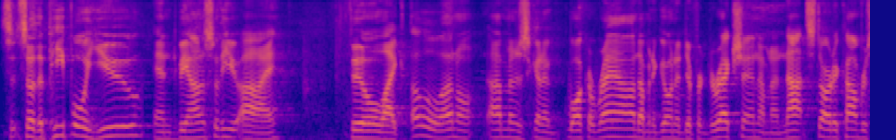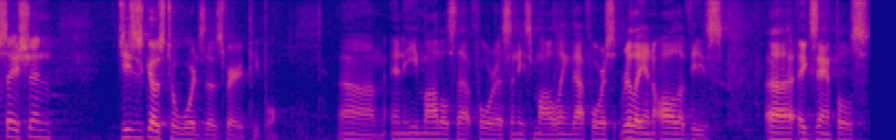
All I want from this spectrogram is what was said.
So, so the people you, and to be honest with you, I, feel like, oh, I don't, I'm just going to walk around, I'm going to go in a different direction, I'm going to not start a conversation. Jesus goes towards those very people. Um, and he models that for us, and he's modeling that for us really in all of these uh, examples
